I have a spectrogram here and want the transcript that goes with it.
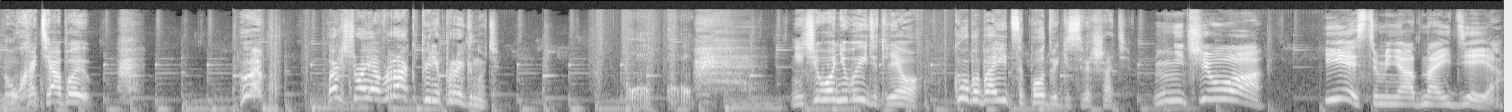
Ну, хотя бы... Большой овраг перепрыгнуть. Ничего не выйдет, Лео. Куба боится подвиги совершать. Ничего, есть у меня одна идея.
